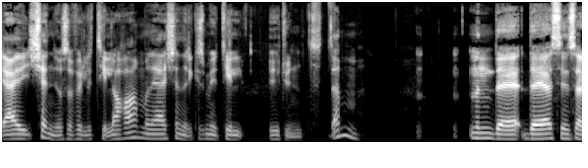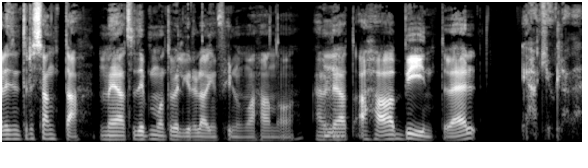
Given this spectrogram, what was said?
Jeg kjenner jo selvfølgelig til a-ha, men jeg kjenner ikke så mye til rundt dem. Men det, det jeg syns er litt interessant, da, med at de på en måte velger å lage en film om a-ha nå, er vel det Mm. at a-ha begynte vel Jeg har googla det.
